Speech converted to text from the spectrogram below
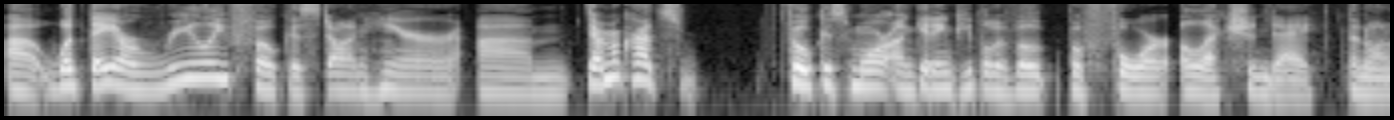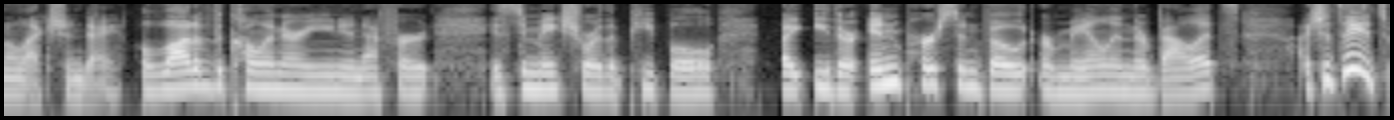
Uh, what they are really focused on here, um, Democrats focus more on getting people to vote before election day than on election day. A lot of the culinary union effort is to make sure that people uh, either in person vote or mail in their ballots. I should say it's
